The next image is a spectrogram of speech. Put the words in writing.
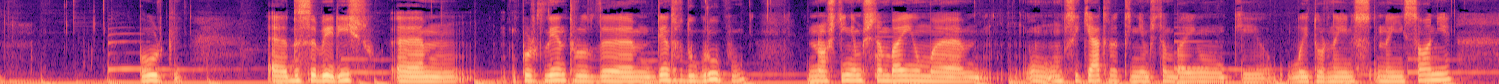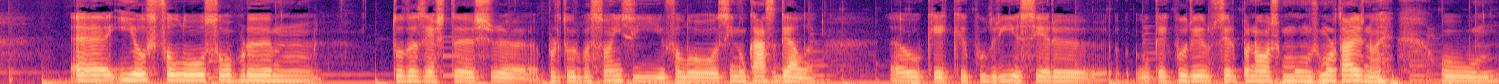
porque uh, de saber isto, um, porque dentro, de, dentro do grupo nós tínhamos também uma, um, um psiquiatra, tínhamos também um que é o leitor na, na insónia, e ele falou sobre um, todas estas uh, perturbações e falou assim no caso dela. Uh, o que é que poderia ser o que é que poderia ser para nós como uns mortais não é o,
